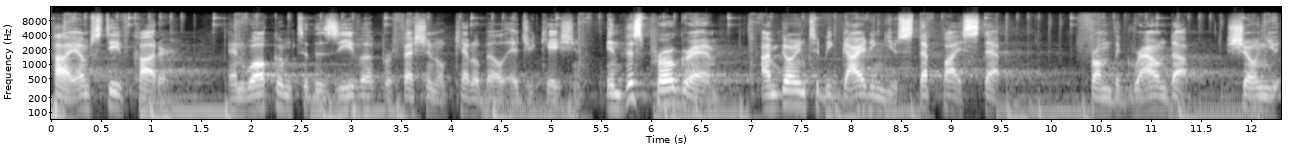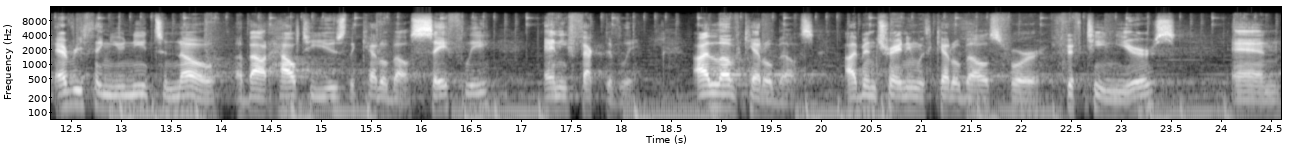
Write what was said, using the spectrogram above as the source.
Hi, I'm Steve Cotter, and welcome to the Ziva Professional Kettlebell Education. In this program, I'm going to be guiding you step by step from the ground up, showing you everything you need to know about how to use the kettlebell safely and effectively. I love kettlebells. I've been training with kettlebells for 15 years, and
